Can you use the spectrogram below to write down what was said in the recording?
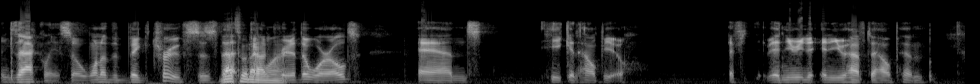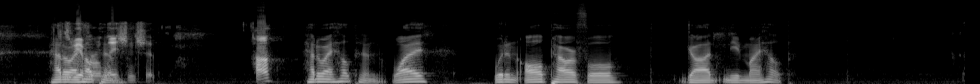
Exactly. So one of the big truths is that That's what God created the world, and He can help you if and you and you have to help him. How do I help a relationship? Him? Huh? How do I help him? Why would an all-powerful God need my help?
